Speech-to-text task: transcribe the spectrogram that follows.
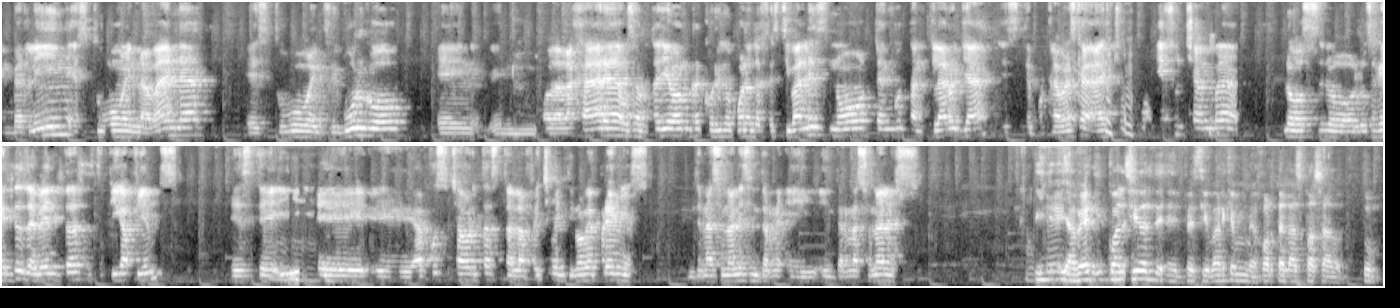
en, Berlín, estuvo en La Habana, estuvo en Friburgo, en, en Guadalajara, o sea, ahorita lleva un recorrido, bueno, de festivales no tengo tan claro ya, este, porque la verdad es que ha hecho muy bien su chamba los, los, los agentes de ventas, este, Figa Films, este, y eh, eh, ha cosechado ahorita hasta la fecha 29 premios internacionales e interne- e internacionales. Y, y a ver, ¿cuál ha sido el, el festival que mejor te la has pasado? Tú.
